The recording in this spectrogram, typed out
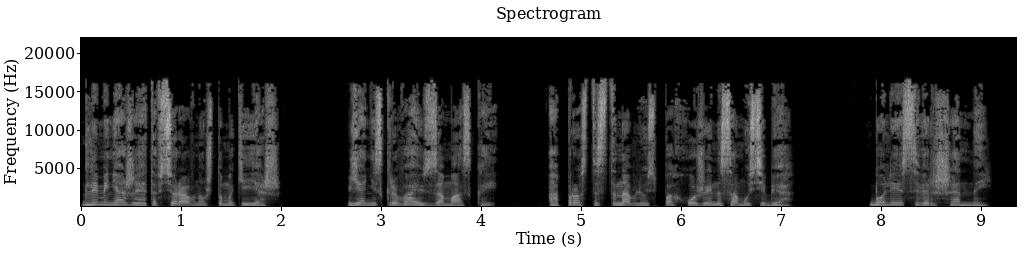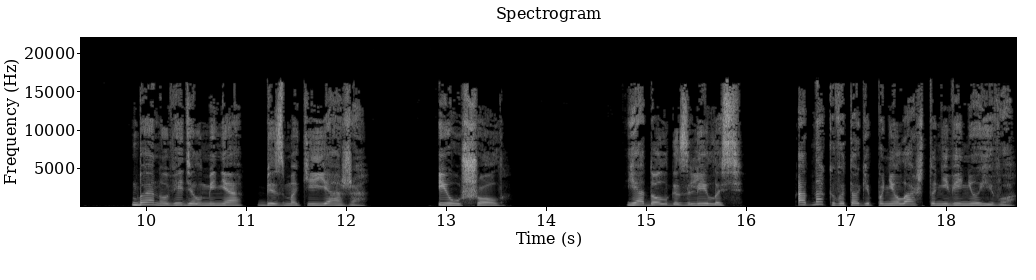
для меня же это все равно, что макияж. Я не скрываюсь за маской, а просто становлюсь похожей на саму себя. Более совершенной. Бен увидел меня без макияжа и ушел. Я долго злилась, однако в итоге поняла, что не виню его.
